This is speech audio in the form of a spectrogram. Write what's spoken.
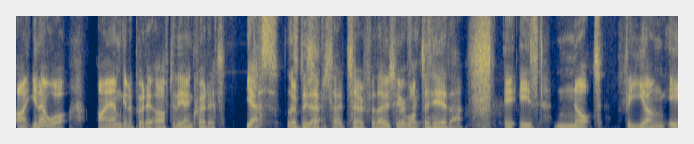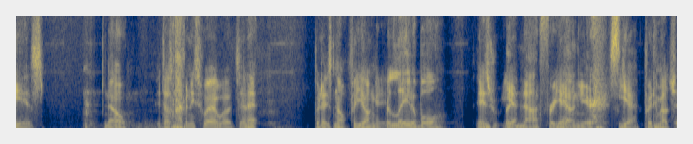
I, you know what, I am going to put it after the end credits Yes. Let's of do this that. episode. So for those who want to hear that, it is not for young ears. No. It doesn't have any swear words in it, but it's not for young ears. Relatable, is but yeah, not for Yeah. young ears. yeah, pretty much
